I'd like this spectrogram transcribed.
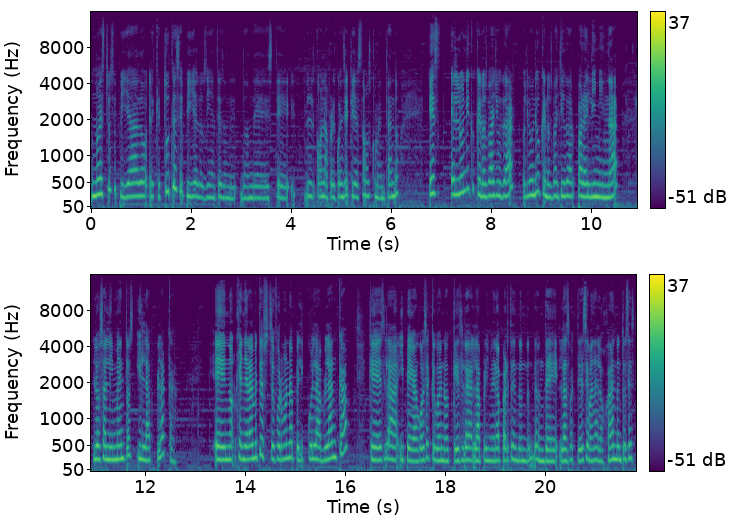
Nuestro cepillado, el que tú te cepilles los dientes donde, donde este, con la frecuencia que ya estamos comentando, es el único que nos va a ayudar, es lo único que nos va a ayudar para eliminar los alimentos y la placa. Eh, generalmente se forma una película blanca que es la y pegajosa que bueno que es la, primera parte donde, las bacterias se van alojando. Entonces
